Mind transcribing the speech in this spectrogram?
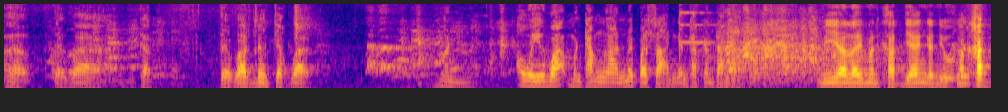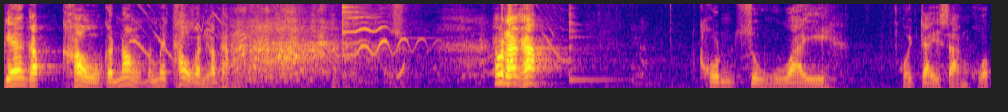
เออแต่ว่านะครับ แต่ว่าเนื่องจากว่ามันอวัยวะมันทำงานไม่ประสานกันครับท่านประธานครับ มีอะไรมันขัดแย้งกันอยู่ครัมับ นขัดแย้งครับ เข่ากับน่องมันไม่เข้ากันครับท่านท่านประธานครับ คนสูงวัยหัวใจสามขวบ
